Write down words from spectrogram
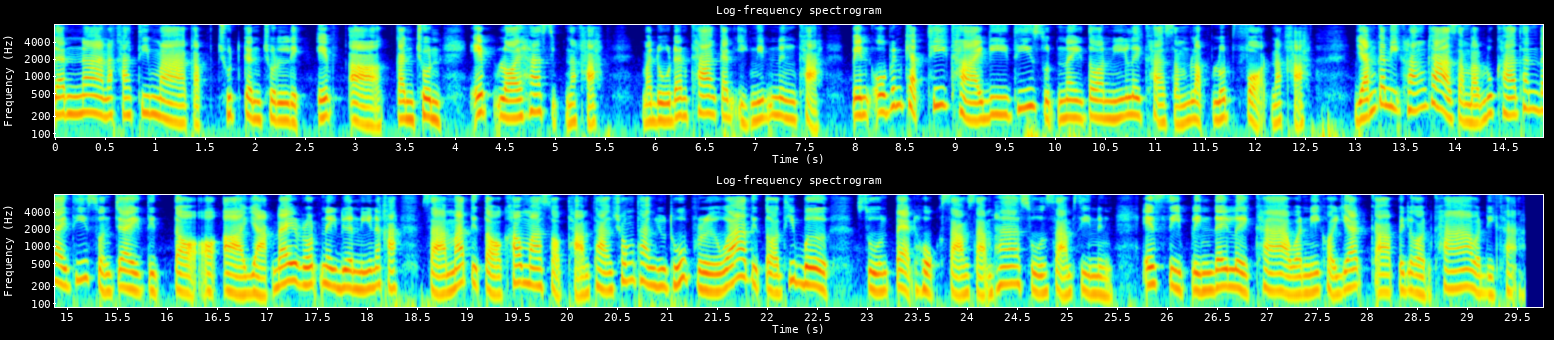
ด้านหน้านะคะที่มากับชุดกันชนเหล็ก F อ่ากันชน F150 นะคะ มาดูด้านข้างกันอีกนิดนึงค่ะ เป็น Open Cap ที่ขายดีที่สุดในตอนนี้เลยค่ะสำหรับรถ Ford นะคะ ย้ำกันอีกครั้งค่ะสำหรับลูกค้าท่านใดที่สนใจติดต่อออยากได้รถในเดือนนี้นะคะ สามารถติดต่อเข้ามาสอบถามทางช่องทาง YouTube หรือว่าติดต่อที่เบอร์ 0863350341 SC Print ได้เลยค่ะ วันนี้ขออนุญาตกาไปก่อนค่ะสวัสดีค่ะ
